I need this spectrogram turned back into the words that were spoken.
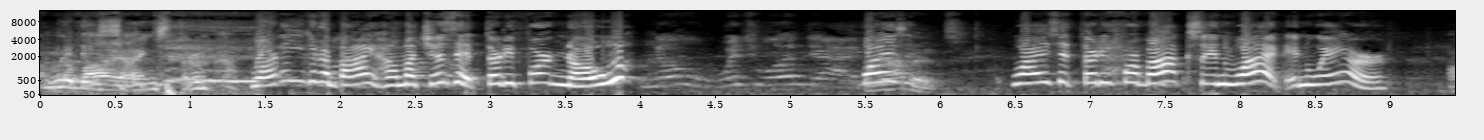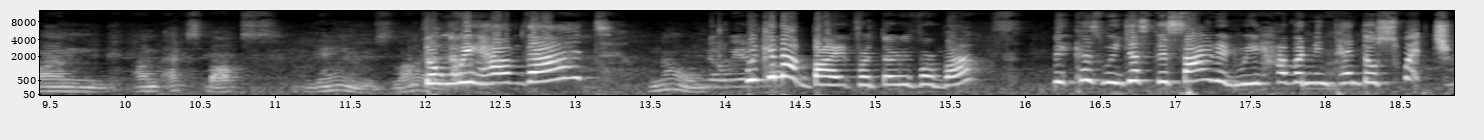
I'm really buy it. shines through. What are you gonna buy? How much is it? 34? No. No, which one, Dad? Why is it? Why is it 34 bucks? In what? In where? on on Xbox games live? Don't we have that? No. No, we We cannot buy it for 34 bucks because we just decided we have a Nintendo Switch.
